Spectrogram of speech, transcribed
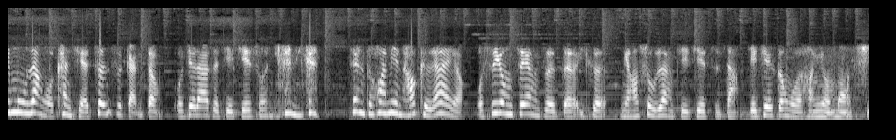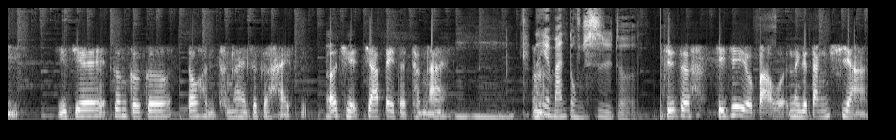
一幕让我看起来真是感动，我就拉着姐姐说：“你看，你看，这样的画面好可爱哦！”我是用这样子的一个描述让姐姐知道，姐姐跟我很有默契，姐姐跟哥哥都很疼爱这个孩子，而且加倍的疼爱。嗯嗯，那也蛮懂事的。觉得姐姐有把我那个当下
